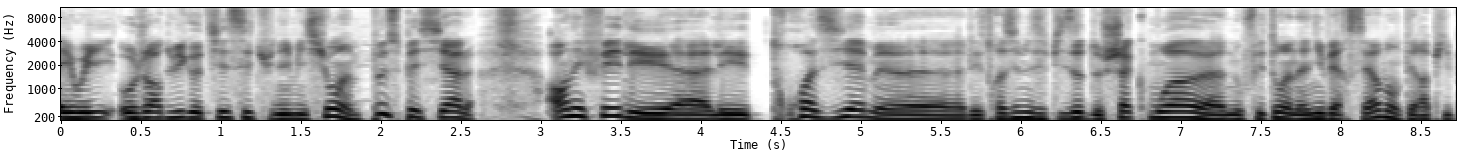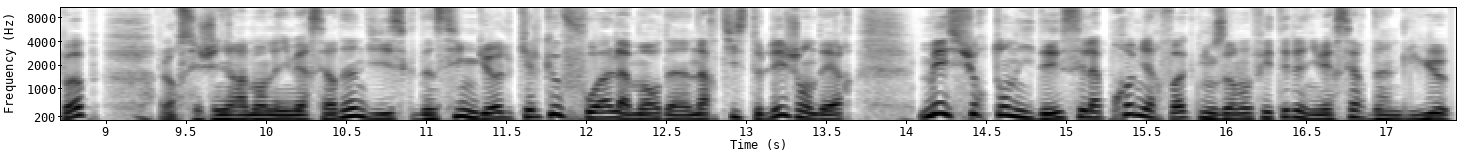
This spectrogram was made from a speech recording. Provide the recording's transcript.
Et oui, aujourd'hui Gauthier, c'est une émission un peu spéciale. En effet, les, euh, les, troisièmes, euh, les troisièmes épisodes de chaque mois, euh, nous fêtons un anniversaire dans Thérapie Pop. Alors c'est généralement l'anniversaire d'un disque, d'un single, quelquefois la mort d'un artiste légendaire. Mais sur ton idée, c'est la première fois que nous allons fêter l'anniversaire d'un lieu.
